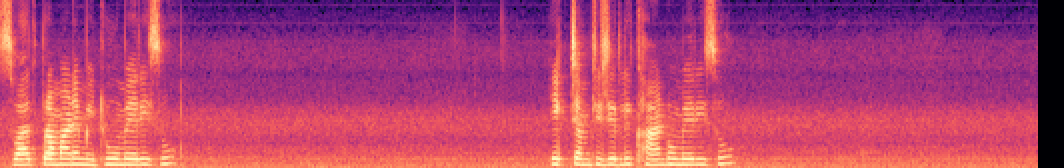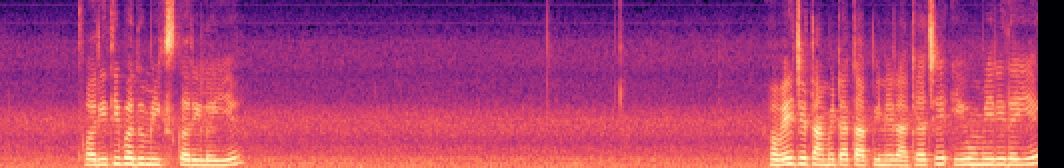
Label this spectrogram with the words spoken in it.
સ્વાદ પ્રમાણે મીઠું ઉમેરીશું. એક ચમચી જેટલી ખાંડ ઉમેરીશું. ફરીથી બધું મિક્સ કરી લઈએ. હવે જે ટામેટાં કાપીને રાખ્યા છે એ ઉમેરી દઈએ.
